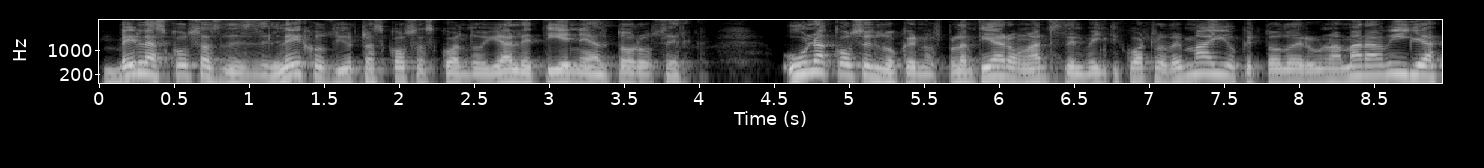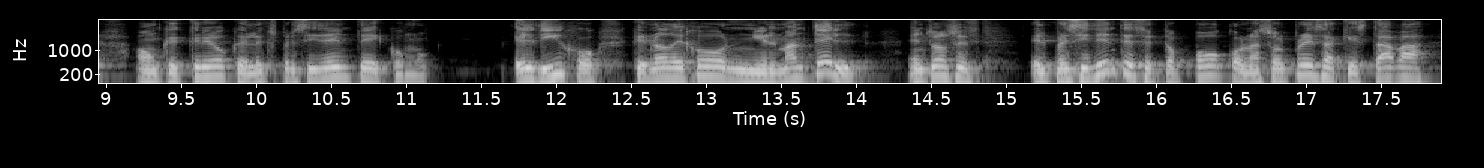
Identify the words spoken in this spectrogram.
ve las cosas desde lejos y otras cosas cuando ya le tiene al toro cerca. Una cosa es lo que nos plantearon antes del 24 de mayo, que todo era una maravilla, aunque creo que el expresidente, como él dijo, que no dejó ni el mantel. Entonces, el presidente se topó con la sorpresa que estaba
